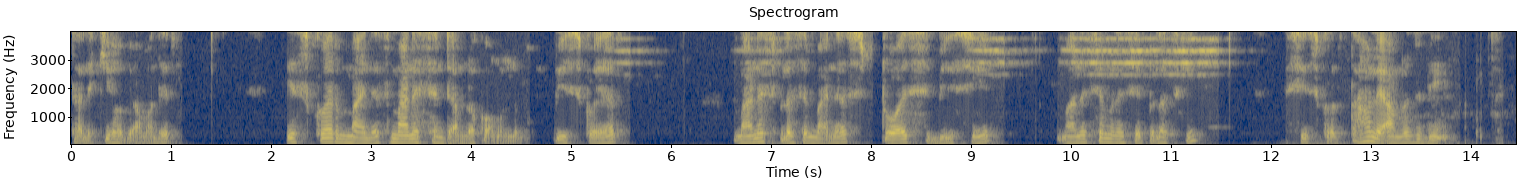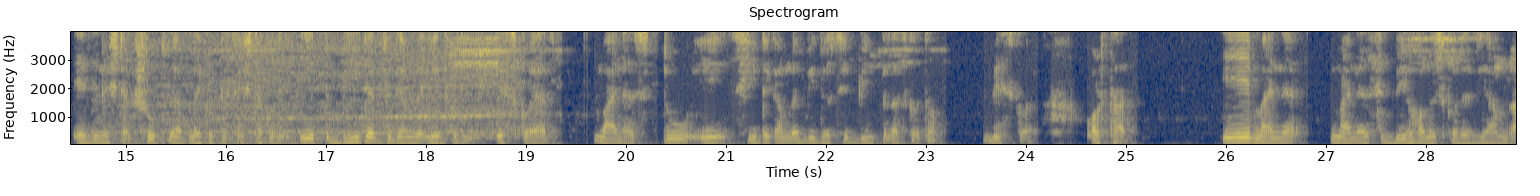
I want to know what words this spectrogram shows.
তাহলে কি হবে আমাদের? স্কোয়ার মাইনাস মাইনাস সেন্টে আমরা কমন নেব। বি স্কোয়ার মাইনাস প্লাসে মাইনাস টোয়াইস বিসি মাইনাসে মাইনাসে প্লাস কি? সি স্কোয়ার তাহলে আমরা যদি এই জিনিসটা সূত্রে অ্যাপ্লাই করতে চেষ্টা করি এ বিটাকে যদি আমরা এ ধরি স্কোয়ার মাইনাস টু এ সিটাকে আমরা বি ধরছি বি প্লাস কত? বি স্কোয়ার অর্থাৎ এ মাইনাস মাইনাস বি হল স্কোয়ারে যে আমরা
